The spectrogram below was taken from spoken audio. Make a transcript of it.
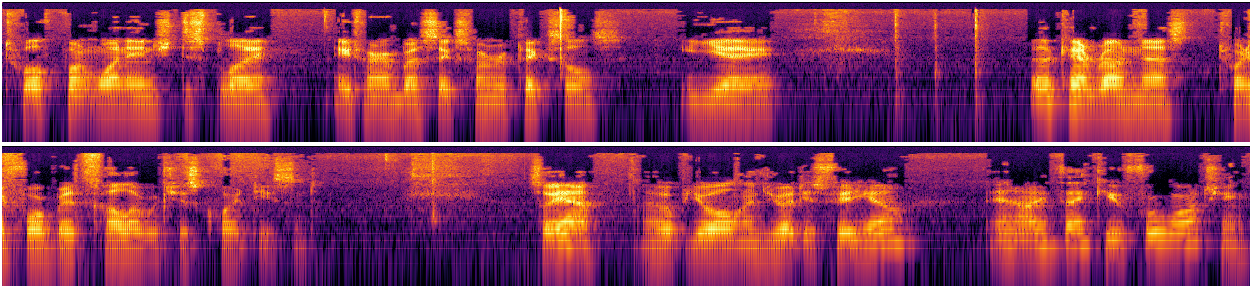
12.1 inch display, 800 by 600 pixels, yay. It can run a 24-bit color, which is quite decent. So yeah, I hope you all enjoyed this video, and I thank you for watching.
